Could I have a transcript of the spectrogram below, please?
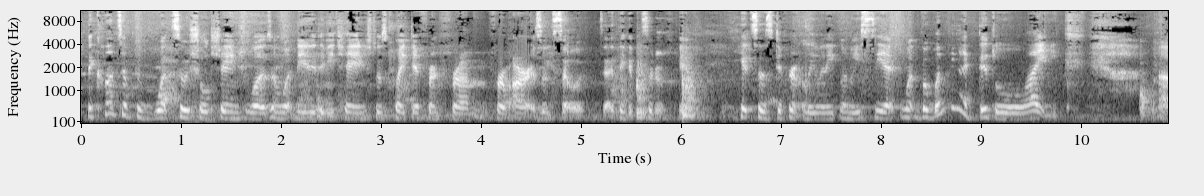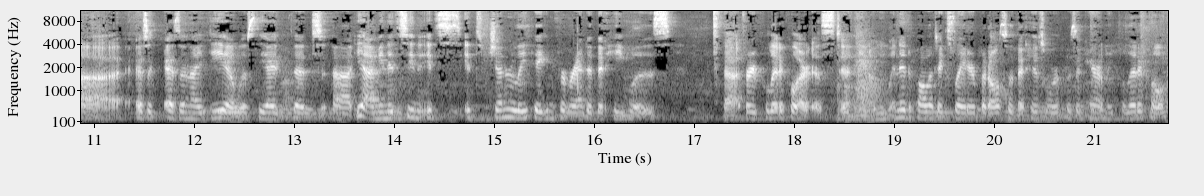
the concept of what social change was and what needed to be changed was quite different from, from ours. And so I think it sort of it hits us differently when, we- when we see it. But one thing I did like uh, as a, as an idea was the that uh, yeah, I mean it's it's it's generally taken for granted that he was uh, a very political artist, and you know he went into politics later, but also that his work was inherently political.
